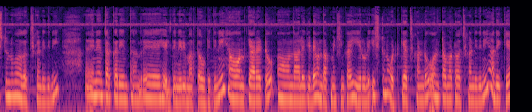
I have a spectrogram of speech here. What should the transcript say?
ಇಷ್ಟನ್ನು ಹಚ್ಕೊಂಡಿದ್ದೀನಿ ಏನೇನು ತರಕಾರಿ ಅಂತ ಅಂದರೆ ಹೇಳ್ತೀನಿ ರೀ, ಮರ್ತಾ ಬಿಟ್ಟಿದ್ದೀನಿ. ಒಂದು ಕ್ಯಾರೆಟು ಒಂದು ಆಲೂಗೆಡ್ಡೆ, ಒಂದು ಹಪ್ಮೆಣ್ಸಿನ್ಕಾಯಿ ಈರುಳ್ಳಿ ಇಷ್ಟನ್ನು ಒಟ್ಟಿಗೆ ಹಚ್ಕೊಂಡು ಒಂದು ಟೊಮೆಟೊ ಹಚ್ಕೊಂಡಿದ್ದೀನಿ ಅದಕ್ಕೆ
